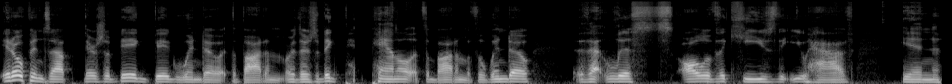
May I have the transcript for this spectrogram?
it opens up. There's a big big window at the bottom, or there's a big p- panel at the bottom of the window that lists all of the keys that you have in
